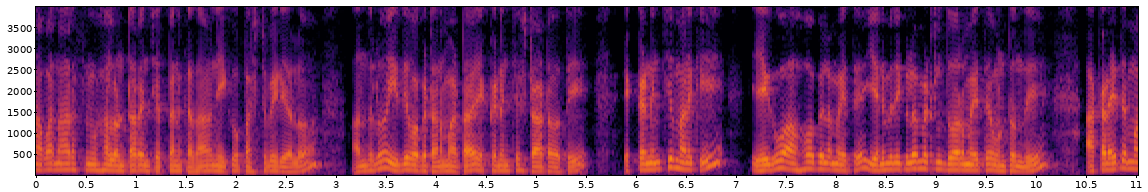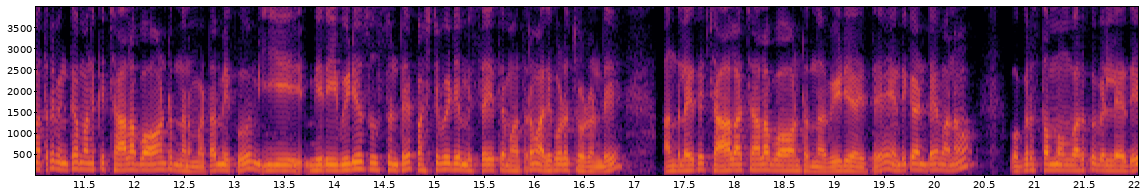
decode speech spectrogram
నవనారసింహాలు ఉంటారని చెప్పాను కదా నీకు ఫస్ట్ వీడియోలో. అందులో ఇది ఒకటి అనమాట ఇక్కడి నుంచి స్టార్ట్ అవుతాయి ఇక్కడి నుంచి మనకి ఎగువ అహోబిలం అయితే ఎనిమిది కిలోమీటర్ల దూరం అయితే ఉంటుంది. అక్కడైతే మాత్రం ఇంకా మనకి చాలా బాగుంటుందన్నమాట మీకు ఈ మీరు ఈ వీడియో చూస్తుంటే ఫస్ట్ వీడియో మిస్ అయితే మాత్రం అది కూడా చూడండి. అందులో అయితే చాలా చాలా బాగుంటుంది ఆ వీడియో అయితే. ఎందుకంటే మనం ఉగ్రస్తంభం వరకు వెళ్ళేది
